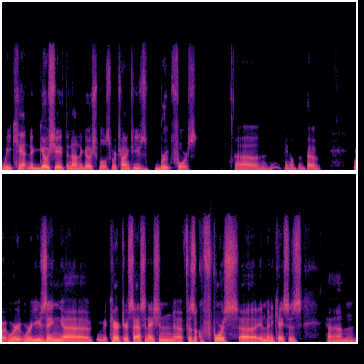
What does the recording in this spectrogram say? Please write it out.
we can't negotiate the non negotiables, we're trying to use brute force. Um, you know, we're, we're, we're using uh, character assassination, uh, physical force uh, in many cases. Um,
